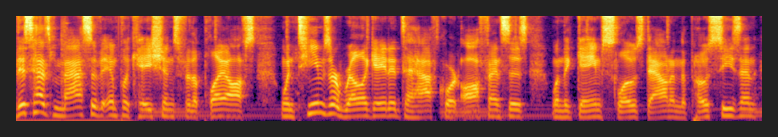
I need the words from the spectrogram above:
This has massive implications for the playoffs when teams are relegated to half court offenses when the game slows down in the postseason.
